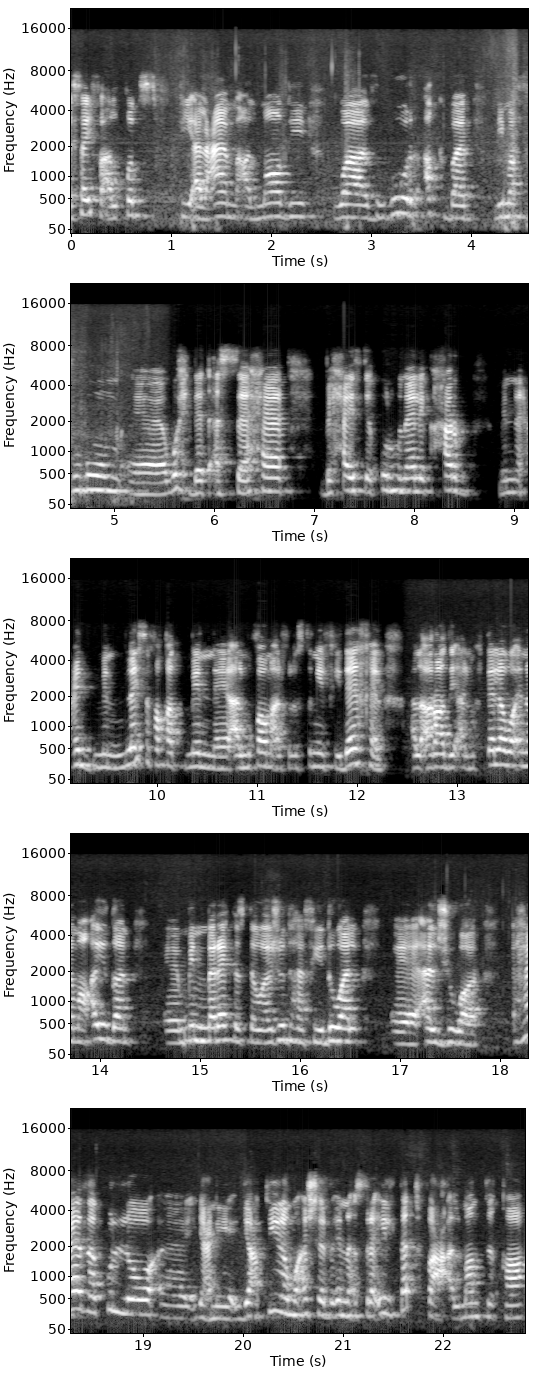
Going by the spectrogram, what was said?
سيف القدس في العام الماضي وظهور أكبر لمفهوم وحدة الساحات. بحيث يكون هنالك حرب من عد من ليس فقط من المقاومة الفلسطينية في داخل الأراضي المحتلة وإنما أيضا من مراكز تواجدها في دول الجوار. هذا كله يعني يعطينا مؤشر بأن إسرائيل تدفع المنطقة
